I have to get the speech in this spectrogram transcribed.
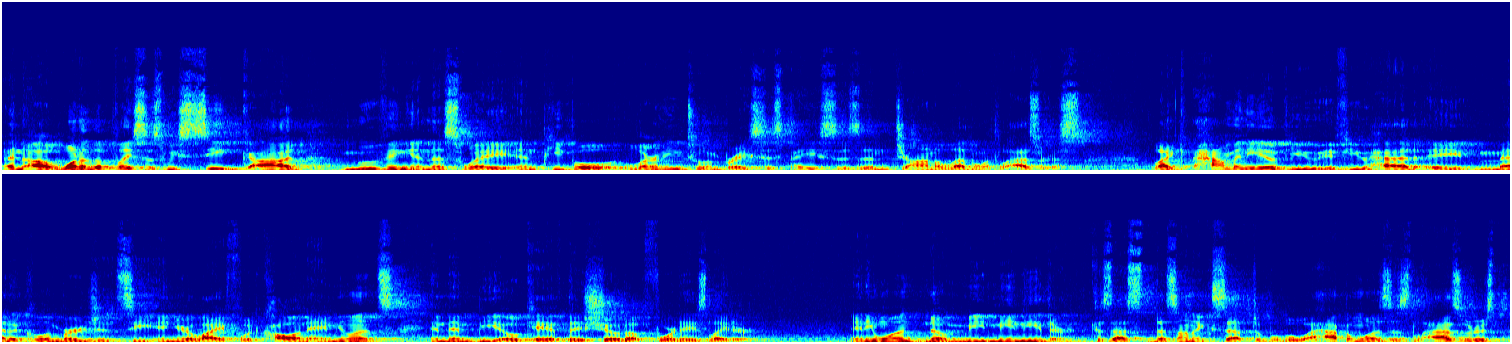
And uh, one of the places we see God moving in this way and people learning to embrace his pace is in John 11 with Lazarus. Like, how many of you, if you had a medical emergency in your life, would call an ambulance and then be okay if they showed up four days later? Anyone? No, me, me neither, because that's, that's unacceptable. But what happened was, is Lazarus,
